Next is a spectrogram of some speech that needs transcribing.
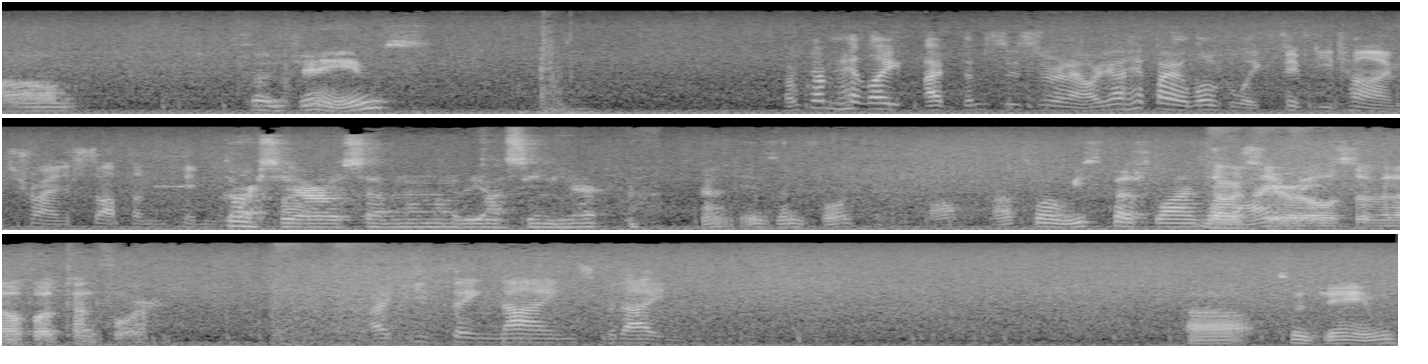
Um. So James, I've gotten hit like I'm just this right now. I got hit by a local like 50 times trying to stop them hitting. me North with fire. Sierra 07. I'm gonna be on scene here. that is unfortunate. Well, that's why we specialize on North the Sierra highways. 07 Alpha 10-4. I keep saying nines, but I. Uh, so James,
